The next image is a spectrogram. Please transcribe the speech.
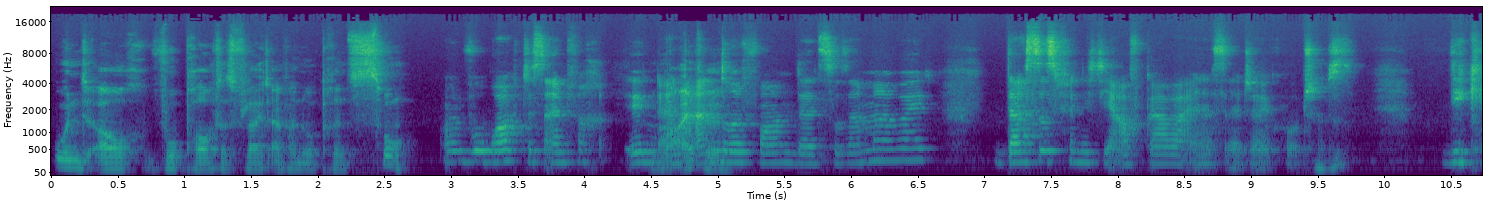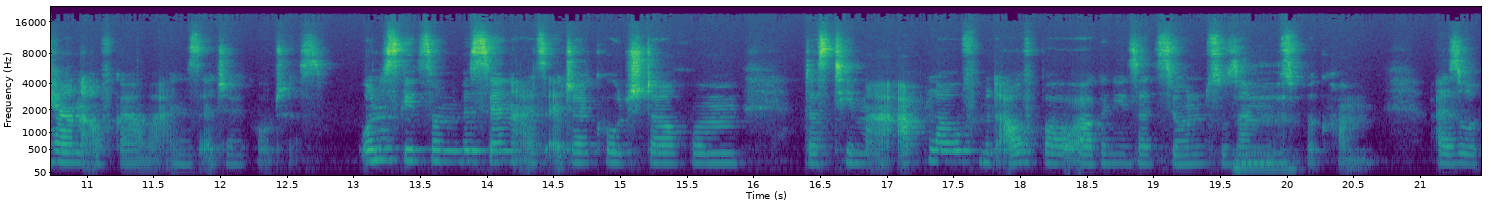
Und auch, wo braucht es vielleicht einfach nur Prinz 2? Und wo braucht es einfach irgendeine andere Form der Zusammenarbeit? Das ist, finde ich, die Aufgabe eines Agile Coaches. Mhm. Die Kernaufgabe eines Agile Coaches. Und es geht so ein bisschen als Agile Coach darum, das Thema Ablauf mit Aufbauorganisationen zusammenzubekommen. Mhm. Also,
